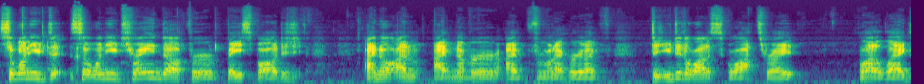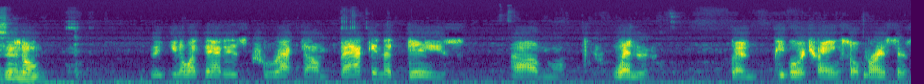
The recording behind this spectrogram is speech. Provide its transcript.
so when you did, so when you trained uh, for baseball, did you? I know I'm. I've never. I from what I heard, I've. Did you did a lot of squats, right? A lot of legs and. So- you know what? That is correct. Um, back in the days um, when when people were training, so for instance,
